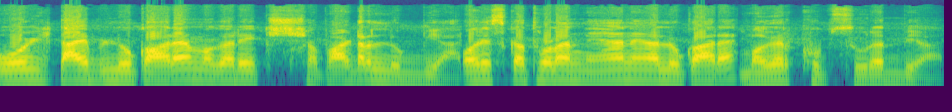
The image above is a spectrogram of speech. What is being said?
ओल्ड टाइप लुक आ रहा है, मगर एक शपाटर लुक भी आ रहा है। और इसका थोड़ा नया नया लुक आ रहा है, मगर खूबसूरत भी आ रहा है।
